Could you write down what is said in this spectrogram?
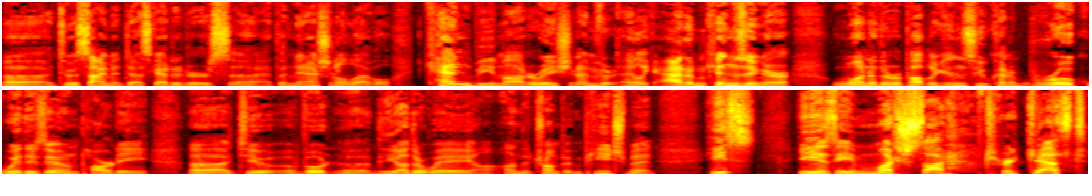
uh, to assignment desk editors uh, at the national level can be moderation. I mean, like Adam Kinzinger, one of the Republicans who kind of broke with his own party uh, to vote uh, the other way on the Trump impeachment. He's he is a much sought after guest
